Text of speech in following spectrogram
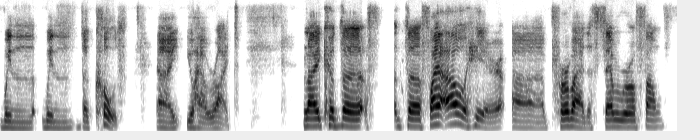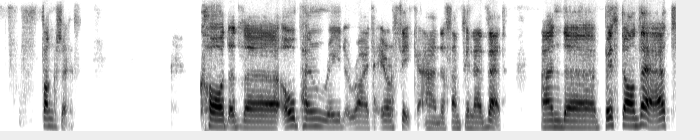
with with the code uh, you have write. like the the file here uh, provides several fun functions called the open read write lseek and something like that. And uh, based on that,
